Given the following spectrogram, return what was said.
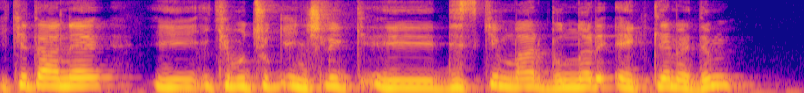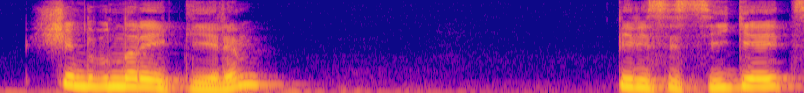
İki tane e, iki buçuk inçlik e, diskim var. Bunları eklemedim. Şimdi bunları ekleyelim. Birisi Seagate,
